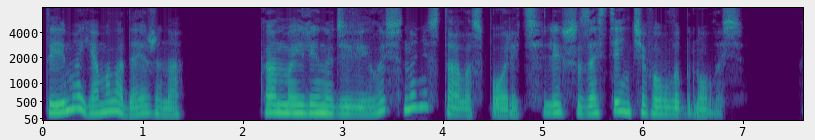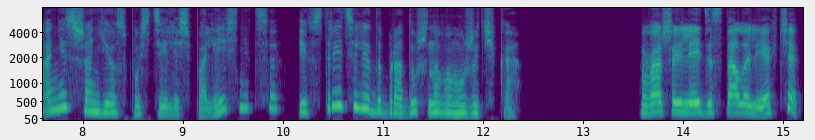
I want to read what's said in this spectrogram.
ты моя молодая жена. Кан Мэйлин удивилась, но не стала спорить, лишь застенчиво улыбнулась. Они с Шаньё спустились по лестнице и встретили добродушного мужичка. «Вашей леди стало легче?»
